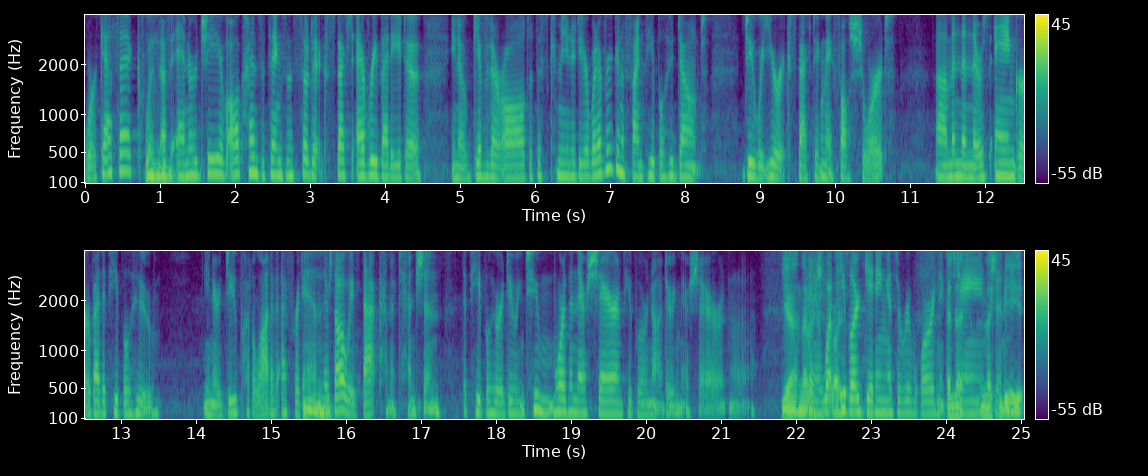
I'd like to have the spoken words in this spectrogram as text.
work ethic, with of Mm. energy, of all kinds of things, and so to expect everybody to, you know, give their all to this community or whatever, you're going to find people who don't do what you're expecting. They fall short, um, and then there's anger by the people who you know, do put a lot of effort in. There's always that kind of tension. The people who are doing too more than their share and people who are not doing their share. And, uh, Yeah, and that you know, actually what drives people are getting as a reward in and that, exchange. and that can and- be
